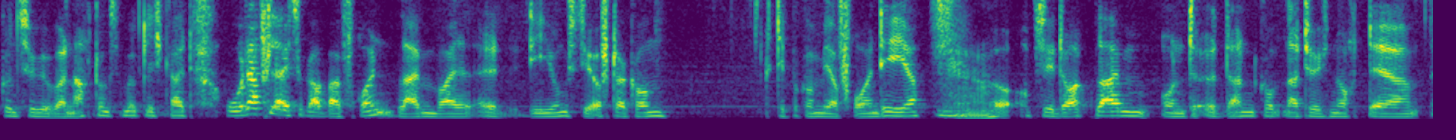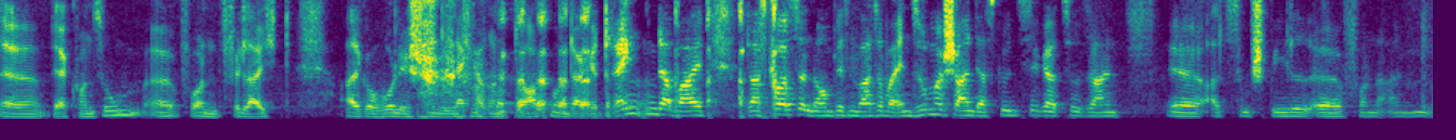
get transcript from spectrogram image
günstige Übernachtungsmöglichkeit. Oder vielleicht sogar bei Freunden bleiben, weil äh, die Jungs, die öfter kommen, die bekommen ja Freunde hier, ja. Äh, ob sie dort bleiben. Und äh, dann kommt natürlich noch der, äh, der Konsum äh, von vielleicht alkoholischen, leckeren Dortmunder Getränken dabei. Das kostet noch ein bisschen was, aber in Summe scheint das günstiger zu sein, äh, als zum Spiel von einem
